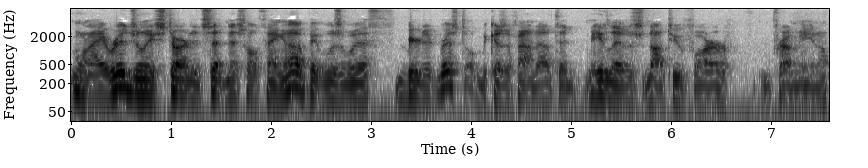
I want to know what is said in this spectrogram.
when I originally started setting this whole thing up, it was with Bearded Bristol because I found out that he lives not too far from me, you know.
